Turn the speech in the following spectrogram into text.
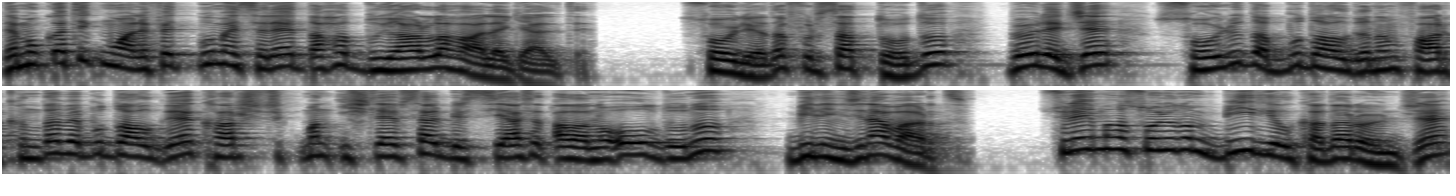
demokratik muhalefet bu meseleye daha duyarlı hale geldi. Soylu'ya da fırsat doğdu. Böylece Soylu da bu dalganın farkında ve bu dalgaya karşı çıkmanın işlevsel bir siyaset alanı olduğunu bilincine vardı. Süleyman Soylu'nun bir yıl kadar önce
